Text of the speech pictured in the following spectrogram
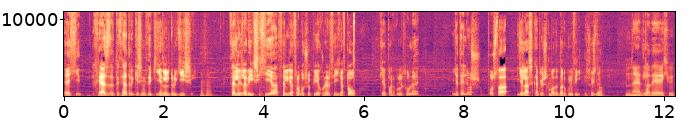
έχει, χρειάζεται τη θεατρική συνθήκη για να λειτουργήσει. Θέλει δηλαδή ησυχία, θέλει ανθρώπους οι οποίοι έχουν έρθει γι' αυτό και παρακολουθούν. Γιατί αλλιώς πώς θα γελάσει κάποιος άμα δεν παρακολουθεί. Σωστό. Ναι, δηλαδή έχει,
